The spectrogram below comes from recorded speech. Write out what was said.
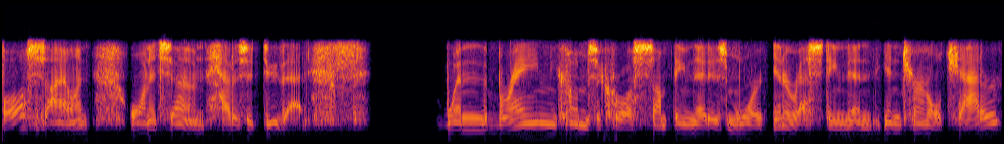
fall silent on its own. How does it do that? when the brain comes across something that is more interesting than internal chatter,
